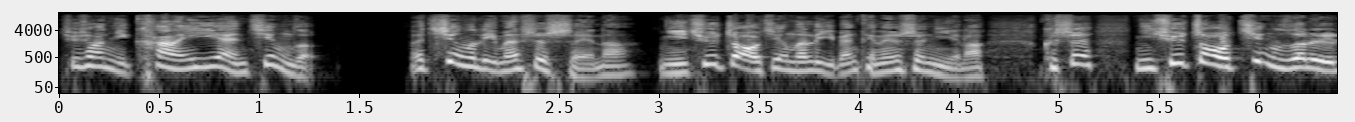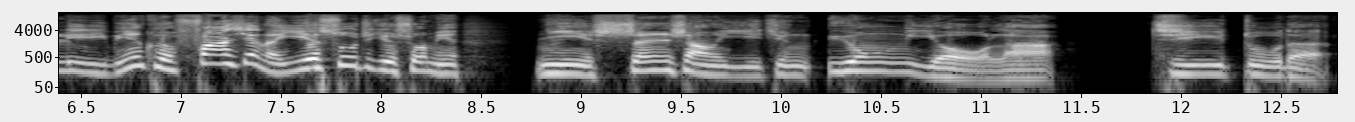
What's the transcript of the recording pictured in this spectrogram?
就像你看了一眼镜子。那镜子里面是谁呢？你去照镜子里面肯定是你了。可是你去照镜子里里面，可发现了耶稣，这就说明你身上已经拥有了基督的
